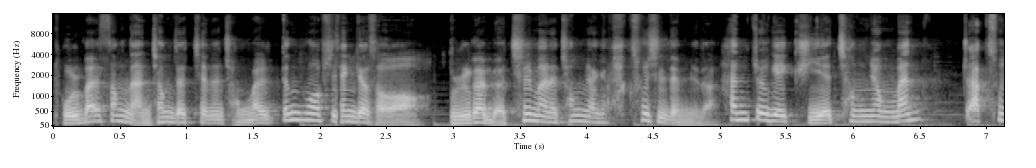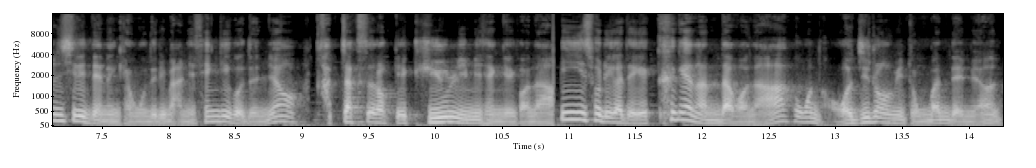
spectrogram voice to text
돌발성 난청 자체는 정말 뜬금없이 생겨서 불과 며칠 만에 청력이 확 소실됩니다. 한쪽의 귀의 청력만 쫙 손실이 되는 경우들이 많이 생기거든요. 갑작스럽게 귀울림이 생기거나 삐 소리가 되게 크게 난다거나 혹은 어지러움이 동반되면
